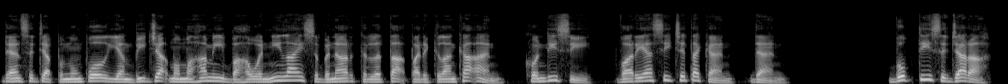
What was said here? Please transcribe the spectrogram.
dan setiap pengumpul yang bijak memahami bahawa nilai sebenar terletak pada kelangkaan, kondisi, variasi cetakan, dan bukti sejarah,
